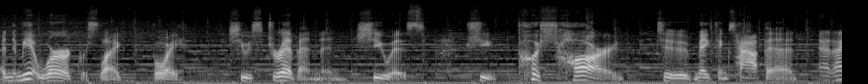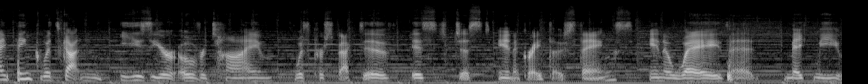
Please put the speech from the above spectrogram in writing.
And the me at work was like, boy, she was driven and she was, she pushed hard to make things happen. And I think what's gotten easier over time with perspective is to just integrate those things in a way that make me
